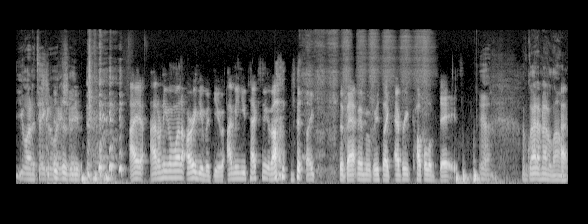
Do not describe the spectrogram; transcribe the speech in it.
You want to take it away, This isn't Shane? I I don't even want to argue with you. I mean, you text me about like the Batman movies like every couple of days. yeah. I'm glad I'm not alone. Uh,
